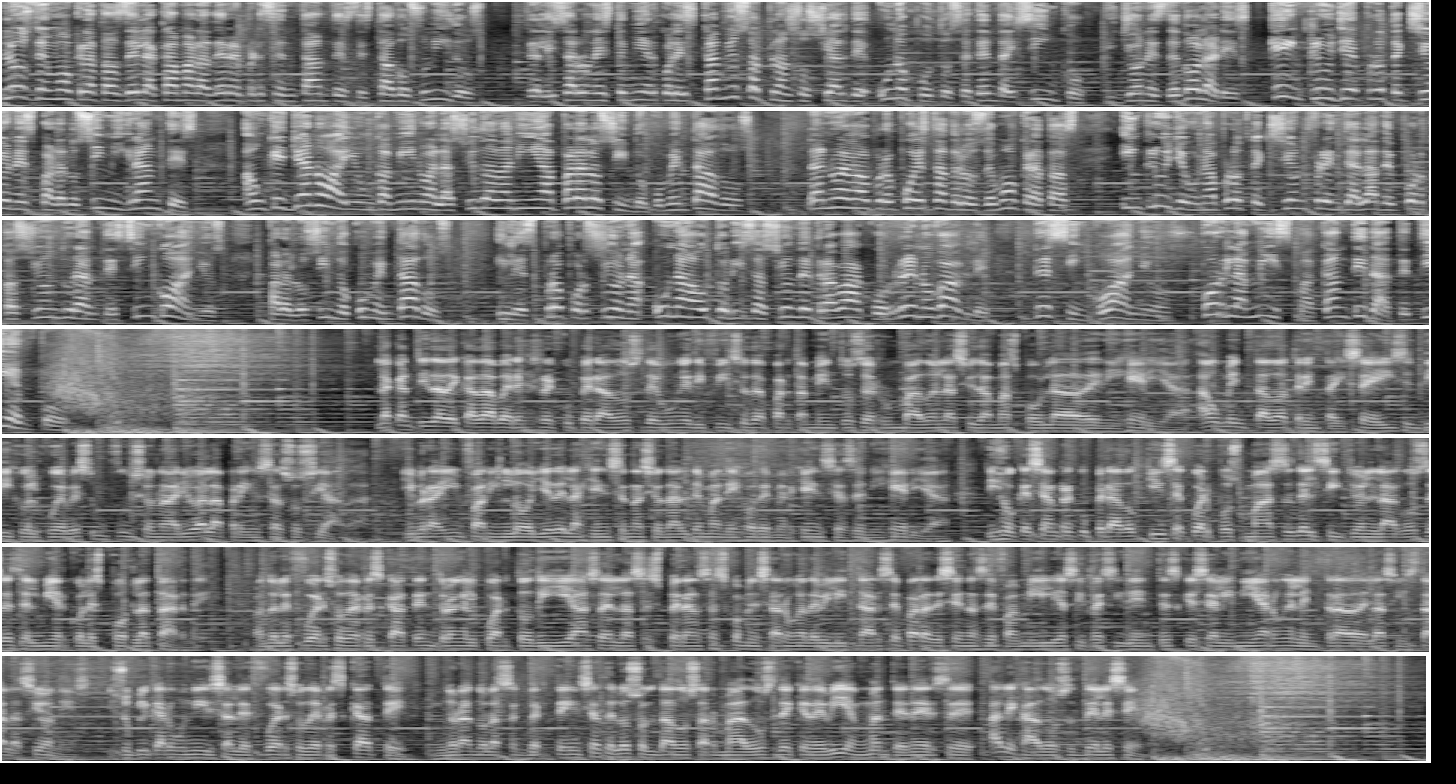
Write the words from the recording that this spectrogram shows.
Los demócratas de la Cámara de Representantes de Estados Unidos realizaron este miércoles cambios al plan social de 1.75 billones de dólares, que incluye protecciones para los inmigrantes, aunque ya no hay un camino a la ciudadanía para los indocumentados. La nueva propuesta de los demócratas incluye una protección frente a la deportación durante cinco años para los indocumentados y les proporciona una autorización de trabajo renovable de cinco años por la misma cantidad de tiempo. La cantidad de cadáveres recuperados de un edificio de apartamentos derrumbado en la ciudad más poblada de Nigeria ha aumentado a 36, dijo el jueves un funcionario a la prensa asociada. Ibrahim Farinloye de la Agencia Nacional de Manejo de Emergencias de Nigeria dijo que se han recuperado 15 cuerpos más del sitio en Lagos desde el miércoles por la tarde. Cuando el esfuerzo de rescate entró en el cuarto día, las esperanzas comenzaron a debilitarse para decenas de familias y residentes que se alinearon en la entrada de las instalaciones y suplicaron unirse al esfuerzo de rescate, ignorando las advertencias de los soldados armados de que debían mantenerse alejados del escena.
